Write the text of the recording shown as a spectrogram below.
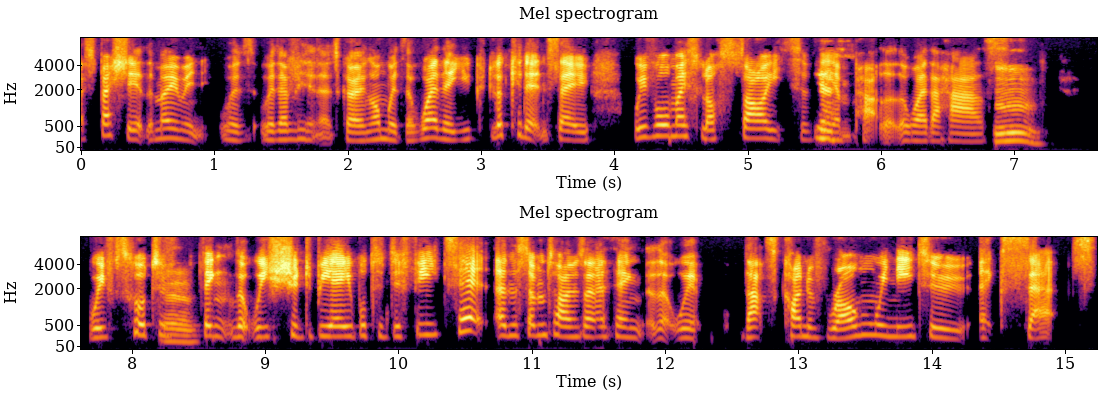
especially at the moment with with everything that's going on with the weather, you could look at it and say we've almost lost sight of yes. the impact that the weather has. Mm. We've sort of yeah. think that we should be able to defeat it, and sometimes I think that we that's kind of wrong. We need to accept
